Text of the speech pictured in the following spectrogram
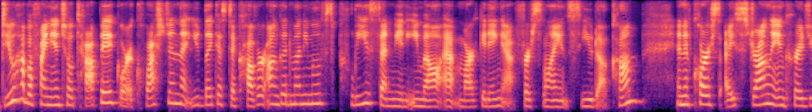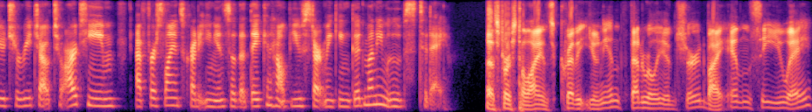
do have a financial topic or a question that you'd like us to cover on Good Money Moves, please send me an email at marketing at firstalliancecu.com. And of course, I strongly encourage you to reach out to our team at First Alliance Credit Union so that they can help you start making good money moves today. That's First Alliance Credit Union, federally insured by NCUA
